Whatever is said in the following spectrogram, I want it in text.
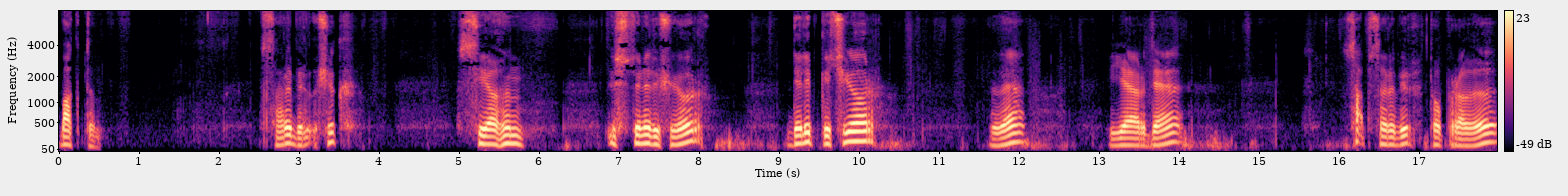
Baktım. Sarı bir ışık siyahın üstüne düşüyor, delip geçiyor ve yerde sapsarı bir toprağı,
